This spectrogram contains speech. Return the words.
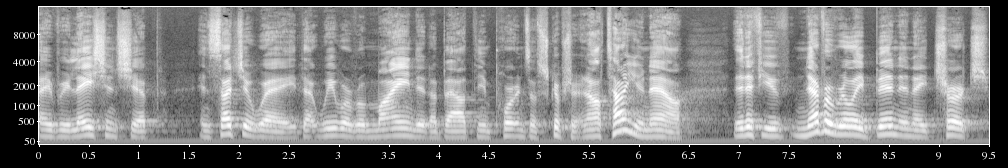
a relationship in such a way that we were reminded about the importance of Scripture. And I'll tell you now that if you've never really been in a church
